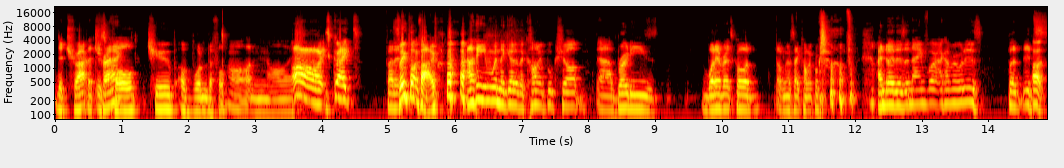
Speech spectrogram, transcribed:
the track the is called Tube of Wonderful. oh no. Oh, it's great. But Three point five. I think even when they go to the comic book shop, uh, Brodie's, whatever it's called, I'm going to say comic book shop. I know there's a name for it, I can't remember what it is, but it's. oh,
